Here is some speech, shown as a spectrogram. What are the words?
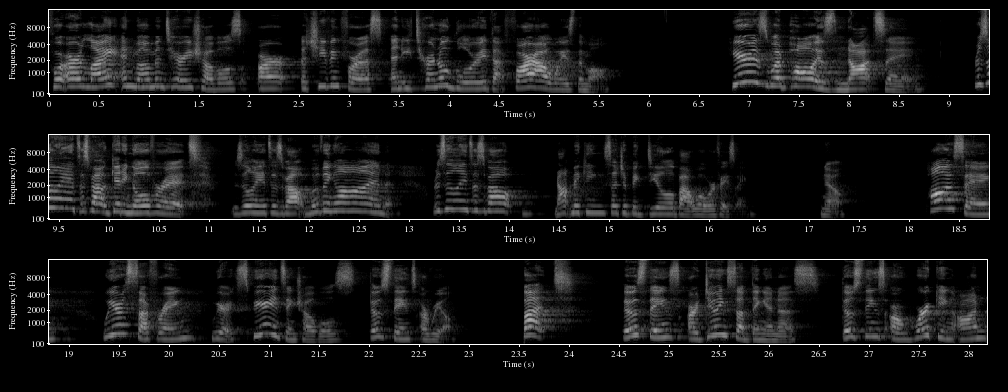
For our light and momentary troubles are achieving for us an eternal glory that far outweighs them all. Here's what Paul is not saying resilience is about getting over it, Resilience is about moving on. Resilience is about not making such a big deal about what we're facing. No. Paul is saying we are suffering, we are experiencing troubles, those things are real. But those things are doing something in us, those things are working on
